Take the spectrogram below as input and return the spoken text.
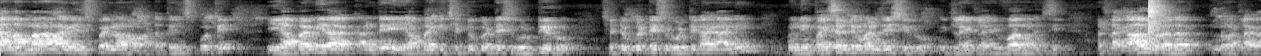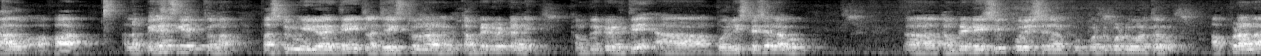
వాళ్ళ అమ్మ నాన్న తెలిసిపోయింది అనమాట తెలిసిపోతే ఈ అబ్బాయి మీద అంటే ఈ అబ్బాయికి చెట్టు కొట్టేసి కొట్టిర్రు. చెట్టు కొట్టేసి కొట్టినా కానీ కొన్ని పైసలు డిమాండ్ చేసిర్రు ఇట్లా ఇట్లా ఇవ్వాలనేసి. అట్లా కాదు బ్రదర్ నువ్వు అట్లా కాదు అలా పేరెంట్స్కి చెప్తున్నా. ఫస్ట్ మీరు అయితే ఇట్లా చేస్తున్నారని కంప్లైంట్ పెట్టండి. కంప్లైంట్ పెడితే పోలీస్ స్టేషన్లో కంప్లైంట్ చేసి పోలీస్ స్టేషన్ పొట్టు పొట్టు కొడతారు. అప్పుడన్నా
